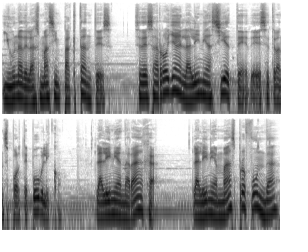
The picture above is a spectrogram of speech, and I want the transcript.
y una de las más impactantes se desarrolla en la línea 7 de ese transporte público la línea naranja, la línea más profunda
